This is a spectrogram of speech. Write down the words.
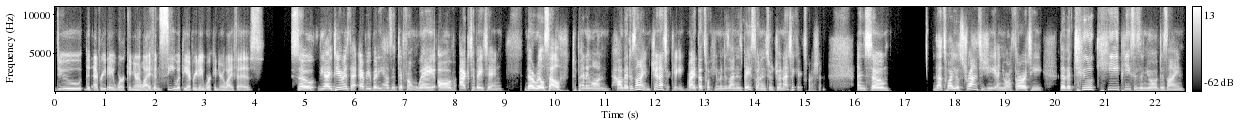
do the everyday work in your life mm-hmm. and see what the everyday work in your life is? So the idea is that everybody has a different way of activating their real self depending on how they're designed genetically right that's what human design is based on is your genetic expression and so that's why your strategy and your authority they're the two key pieces in your design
